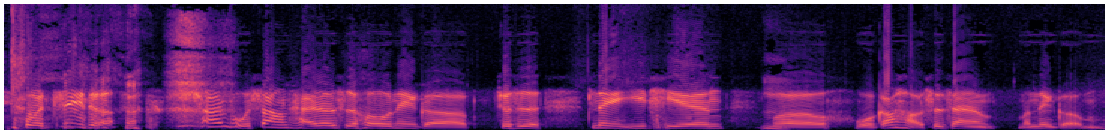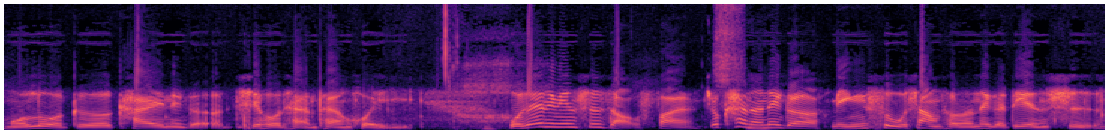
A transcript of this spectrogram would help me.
我记得，川普上台的时候，那个就是那一天，呃，我刚好是在那个摩洛哥开那个气候谈判会议，我在那边吃早饭，就看着那个民宿上头的那个电视，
